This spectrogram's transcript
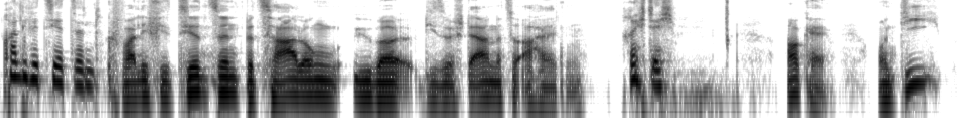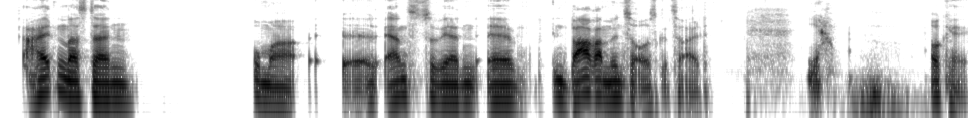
qualifiziert sind. qualifiziert sind, Bezahlung über diese Sterne zu erhalten. Richtig. Okay. Und die erhalten das dann, um mal äh, ernst zu werden, äh, in barer Münze ausgezahlt. Ja. Okay.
